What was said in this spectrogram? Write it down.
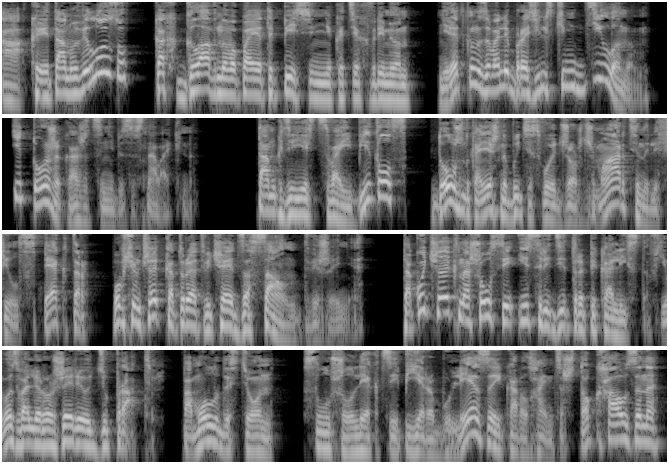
А Каэтану Велозу, как главного поэта-песенника тех времен, нередко называли бразильским Диланом, и тоже кажется небезосновательно. Там, где есть свои Битлз, должен, конечно, быть и свой Джордж Мартин или Фил Спектор. В общем, человек, который отвечает за саунд движения. Такой человек нашелся и среди тропикалистов. Его звали Рожерио Дюпрат. По молодости он слушал лекции Пьера Булеза и Карл Хайнца Штокхаузена,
